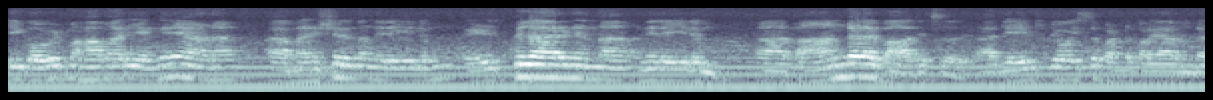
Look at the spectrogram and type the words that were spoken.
ഈ കോവിഡ് മഹാമാരി എങ്ങനെയാണ് മനുഷ്യൻ എന്ന നിലയിലും എഴുത്തുകാരൻ എന്ന നിലയിലും താങ്കളെ ബാധിച്ചത് ജെയിംസ് ജോയ്സ് പണ്ട് പറയാറുണ്ട്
